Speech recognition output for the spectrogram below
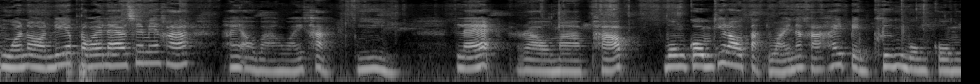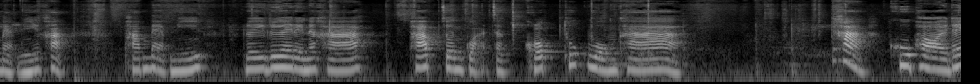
หัวนอนเรียบร้อยแล้วใช่ไหมคะ ให้เอาวางไว้ค่ะนี่และเรามาพับวงกลมที่เราตัดไว้นะคะ ให้เป็นครึ่งวงกลมแบบนี้ค่ะ พับแบบนี้เรื่อยๆเลยนะคะ พับจนกว่าจะครบทุกวงค่ะค่ะครูพลอยได้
